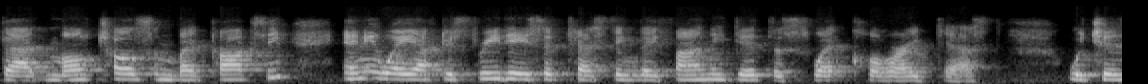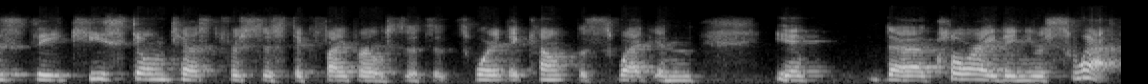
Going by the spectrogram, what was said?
that Munchausen by proxy. Anyway, after three days of testing, they finally did the sweat chloride test, which is the keystone test for cystic fibrosis. It's where they count the sweat in, in the chloride in your sweat.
